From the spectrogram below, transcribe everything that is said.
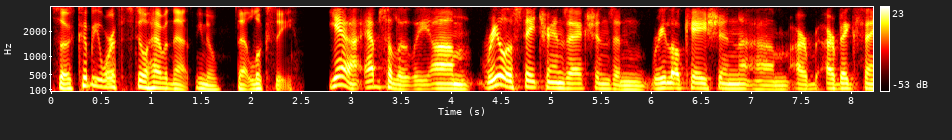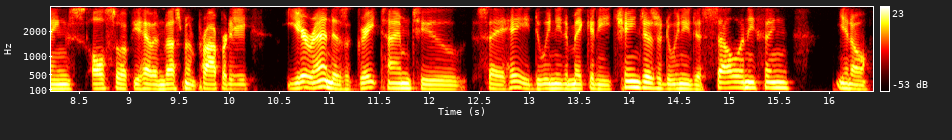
so it could be worth still having that you know that look see. Yeah, absolutely. Um, real estate transactions and relocation um, are are big things. Also, if you have investment property, year end is a great time to say, "Hey, do we need to make any changes, or do we need to sell anything?" You know,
